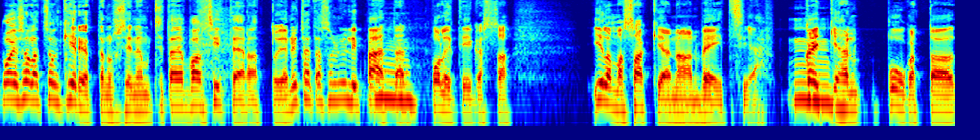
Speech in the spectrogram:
voisi olla, että se on kirjoittanut sinne, mutta sitä ei ole vaan siteerattu. Ja nythän tässä on ylipäätään mm. politiikassa ilma sakianaan veitsiä. Mm. Kaikkihan puukottaa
